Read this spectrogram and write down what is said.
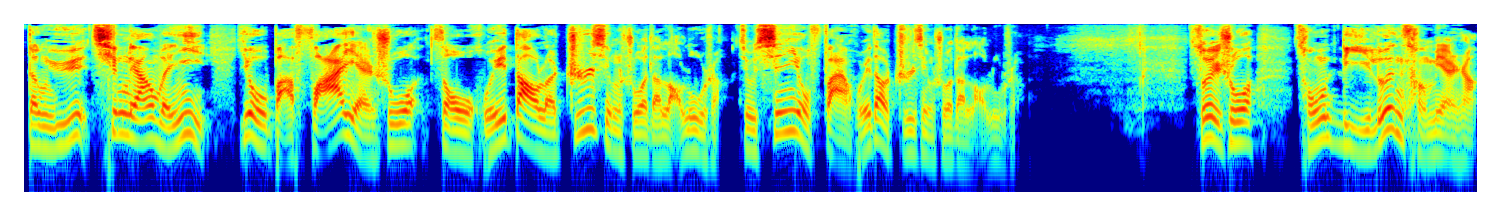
等于清凉文艺又把法眼说走回到了知性说的老路上，就心又返回到知性说的老路上。所以说，从理论层面上，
